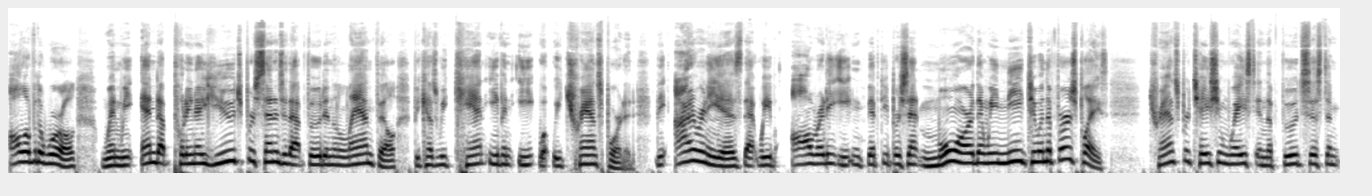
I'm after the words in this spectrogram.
all over the world when we end up putting a huge percentage of that food in the landfill because we can't even eat what we transported. The irony is that we've already eaten 50% more than we need to in the first place. Transportation waste in the food system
